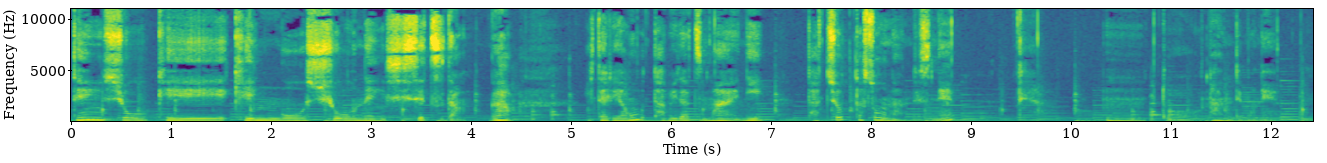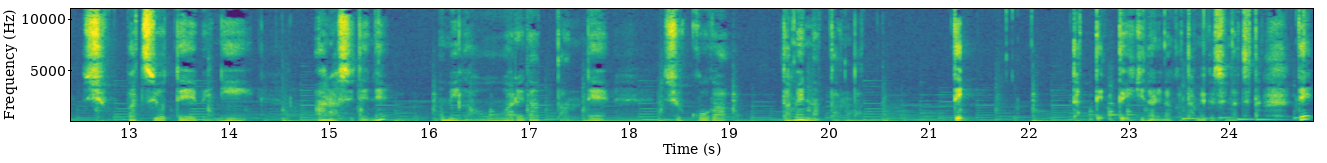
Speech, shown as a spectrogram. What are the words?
天正系剣豪少年施設団がイタリアを旅立つ前に立ち寄ったそうなんですね。出発予定日に嵐でね海が大荒れだったんで出港がダメになったんだって。だってっていきなりなんかタメ口になっちゃった。で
